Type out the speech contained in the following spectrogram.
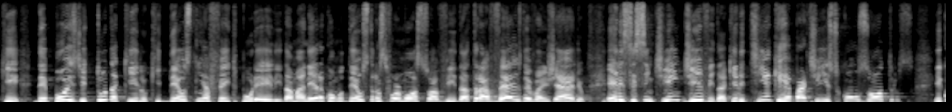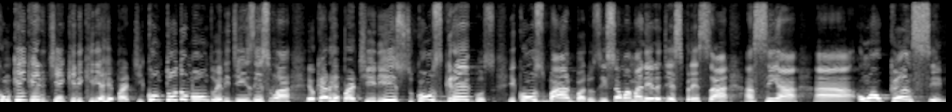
que depois de tudo aquilo que Deus tinha feito por ele e da maneira como Deus transformou a sua vida através do evangelho, ele se sentia em dívida, que ele tinha que repartir isso com os outros. E com quem que ele tinha que ele queria repartir? Com todo mundo. Ele diz isso lá, eu quero repartir isso com os gregos e com os bárbaros. Isso é uma maneira de expressar assim tinha ah, um alcance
